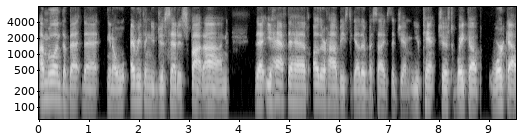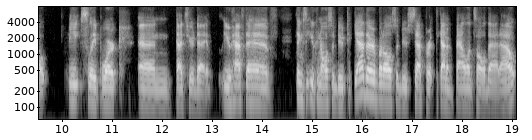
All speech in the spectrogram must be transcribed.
I'm willing to bet that, you know, everything you just said is spot on. That you have to have other hobbies together besides the gym. You can't just wake up, work out, eat, sleep, work, and that's your day. You have to have things that you can also do together, but also do separate to kind of balance all that out.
